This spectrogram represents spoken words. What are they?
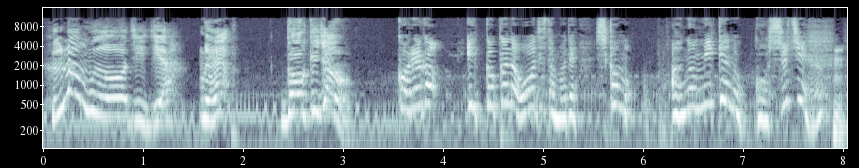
フラム王子じゃ。え？ガキじゃん。れが一国の王子様でしかもあのミケのご主人？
